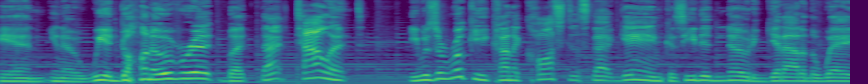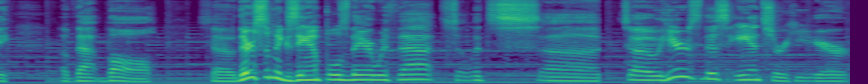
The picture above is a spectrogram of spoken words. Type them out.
And, you know, we had gone over it, but that talent he was a rookie, kind of cost us that game because he didn't know to get out of the way of that ball. So there's some examples there with that. So let's, uh, so here's this answer here.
